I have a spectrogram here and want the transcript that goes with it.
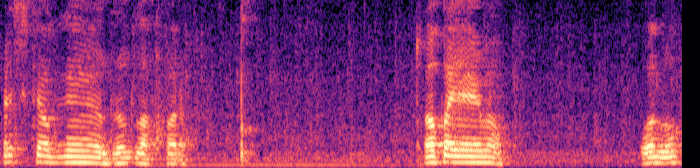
Parece que tem alguém andando lá fora. Opa, aí, irmão. Ô, louco.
